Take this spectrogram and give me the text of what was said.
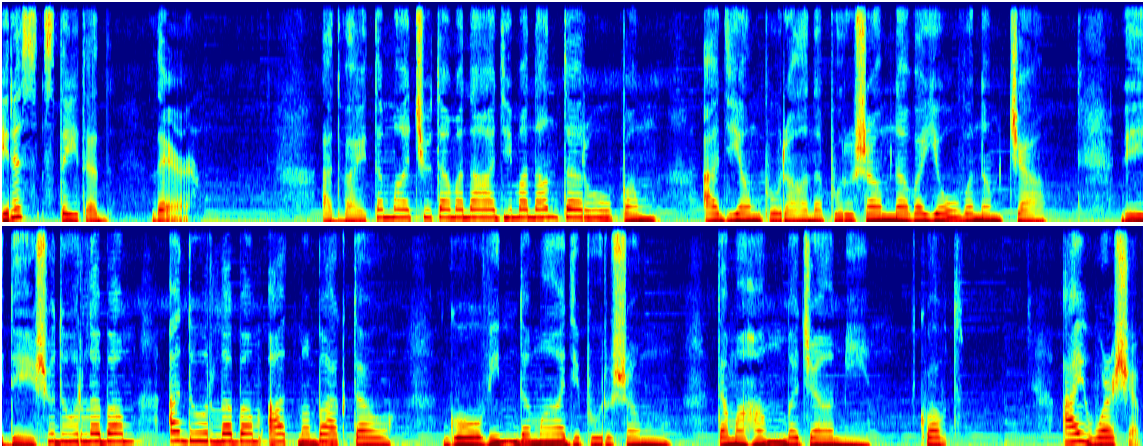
It is stated there. Advaitam Achyutamanadimanantarupam Adyam Purana Purusham Navayovanam Cha Vedeshu Durlabam adurlabam atma bhaktau govindamadipurusham tamaham bhajami. I worship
